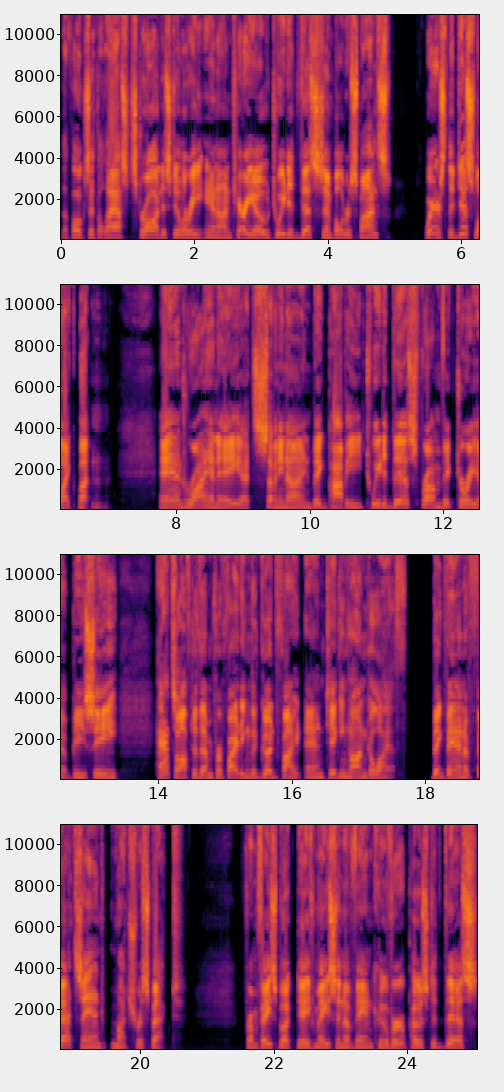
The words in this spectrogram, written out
The folks at the Last Straw Distillery in Ontario tweeted this simple response Where's the dislike button? And Ryan A. at 79 Big Poppy tweeted this from Victoria, BC. Hats off to them for fighting the good fight and taking on Goliath. Big fan of Fets and much respect. From Facebook, Dave Mason of Vancouver posted this.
